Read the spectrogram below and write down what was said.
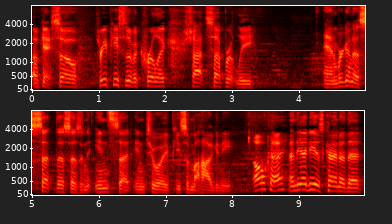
Okay, so three pieces of acrylic shot separately. And we're going to set this as an inset into a piece of mahogany. Okay. And the idea is kind of that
